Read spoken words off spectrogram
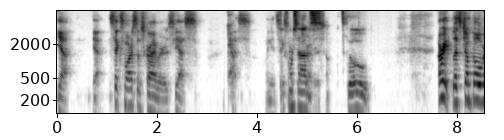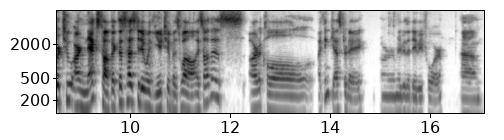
Yeah, yeah. Six more subscribers. Yes, yeah. yes. We need six, six more subs. So. Let's go. All right, let's jump over to our next topic. This has to do with YouTube as well. I saw this article, I think yesterday or maybe the day before. Um,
